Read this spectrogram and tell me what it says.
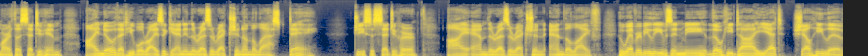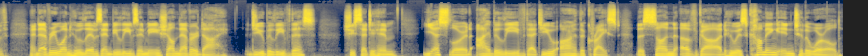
Martha said to him, I know that he will rise again in the resurrection on the last day. Jesus said to her, I am the resurrection and the life. Whoever believes in me, though he die, yet shall he live. And everyone who lives and believes in me shall never die. Do you believe this? She said to him, Yes, Lord, I believe that you are the Christ, the Son of God, who is coming into the world.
